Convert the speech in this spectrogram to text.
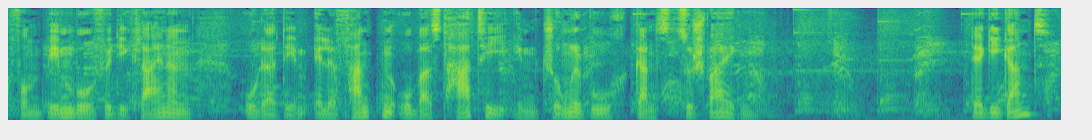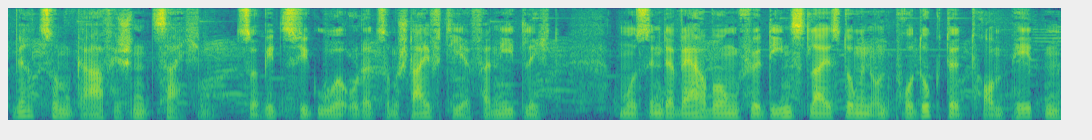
Vom Bimbo für die Kleinen oder dem Elefantenoberst Hati im Dschungelbuch ganz zu schweigen. Der Gigant wird zum grafischen Zeichen, zur Witzfigur oder zum Steiftier verniedlicht, muss in der Werbung für Dienstleistungen und Produkte Trompeten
